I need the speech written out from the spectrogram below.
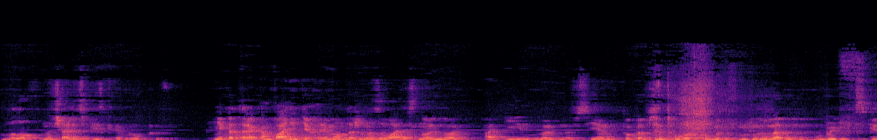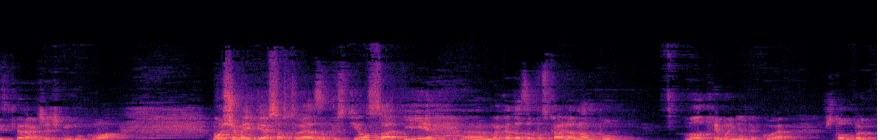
было в начале списка и был плюс. Некоторые компании тех времен даже назывались 001, 007, только для того, чтобы быть в списке раньше, чем буква А. Ну, в общем, IBF Software запустился, и э, мы когда запускали, у нас был, было требование такое, чтобы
